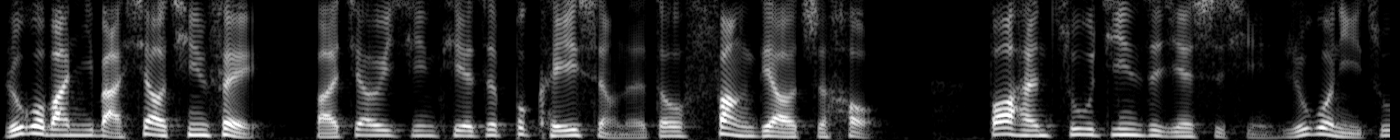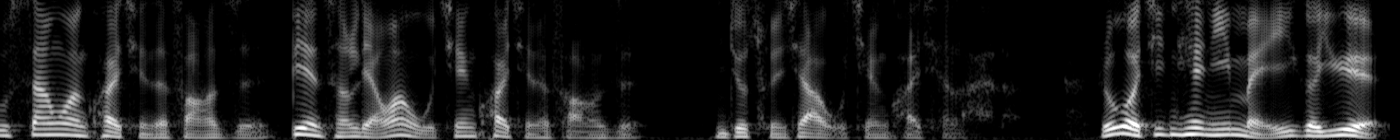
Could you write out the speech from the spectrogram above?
如果把你把孝亲费、把教育津贴这不可以省的都放掉之后，包含租金这件事情，如果你租三万块钱的房子变成两万五千块钱的房子，你就存下五千块钱来了。如果今天你每一个月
